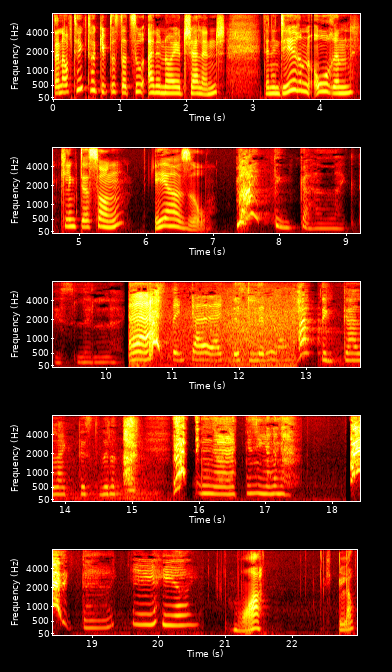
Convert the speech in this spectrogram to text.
Denn auf TikTok gibt es dazu eine neue Challenge. Denn in deren Ohren klingt der Song eher so. I think I like this little life. I think I like this little life. I think I like this little life. I think I like this little life. Boah, ich glaube,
